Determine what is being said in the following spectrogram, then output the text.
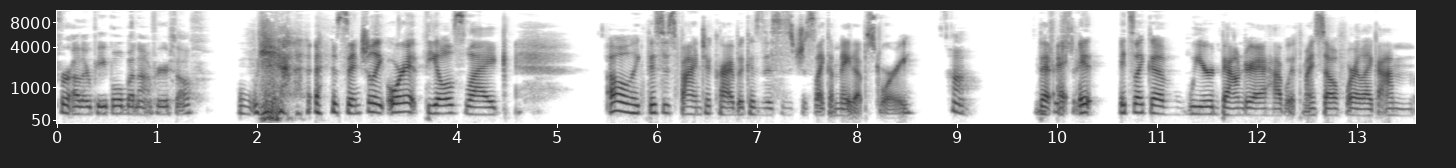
For other people, but not for yourself. Yeah, essentially. Or it feels like, oh, like this is fine to cry because this is just like a made up story. Huh. That I, it, it's like a weird boundary I have with myself where like I'm,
